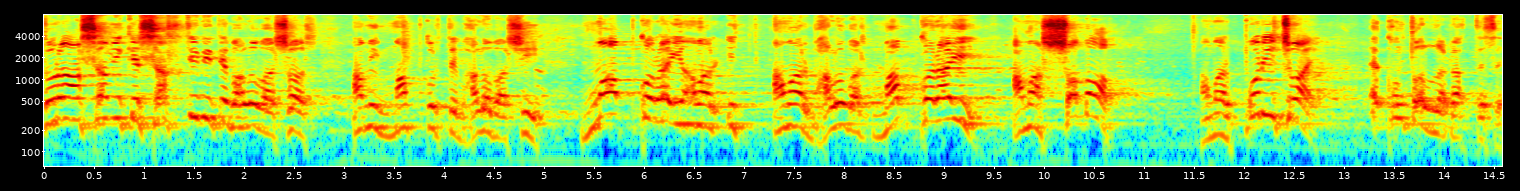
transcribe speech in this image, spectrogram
তোরা আসামিকে শাস্তি দিতে ভালোবাসস, আমি মাফ করতে ভালোবাসি। মাফ করাই আমার আমার ভালোবাস, মাফ করাই আমার স্বভাব, আমার পরিচয়। এখন তো আল্লাহ ডাকতেছে।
